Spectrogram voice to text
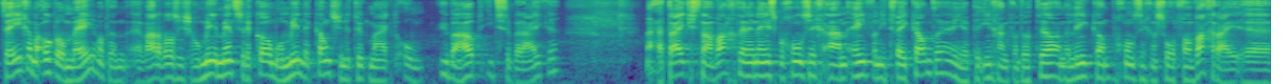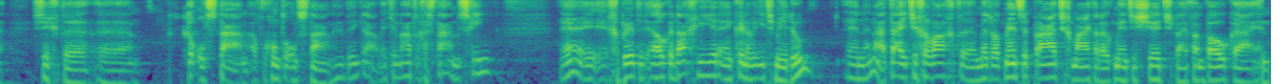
tegen, maar ook wel mee. Want dan uh, waren wel zoiets, hoe meer mensen er komen, hoe minder kans je natuurlijk maakt om überhaupt iets te bereiken. Nou, een tijdje staan wachten en ineens begon zich aan een van die twee kanten, je hebt de ingang van het hotel, aan de linkerkant begon zich een soort van wachtrij uh, zich te, te ontstaan, of begon te ontstaan. En dan denk ik, nou, weet je, laten we gaan staan. Misschien hè, gebeurt dit elke dag hier en kunnen we iets meer doen. En nou, een tijdje gewacht, met wat mensen praatjes gemaakt. Daar ook mensen shirtjes bij van Boca en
